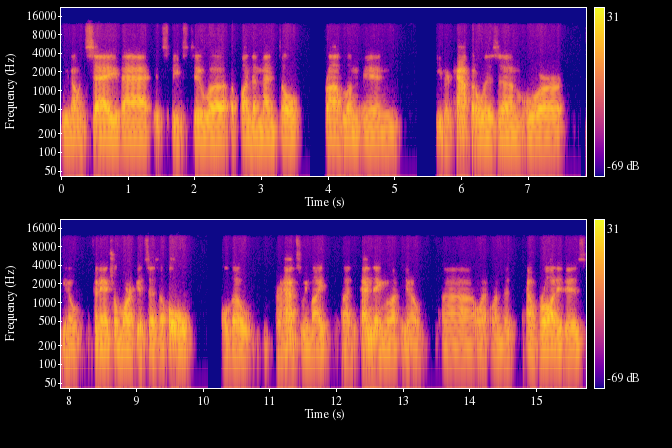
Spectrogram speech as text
we don't say that it speaks to a, a fundamental problem in either capitalism or you know financial markets as a whole. Although perhaps we might, uh, depending on you know uh, on, on, the how broad it is.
